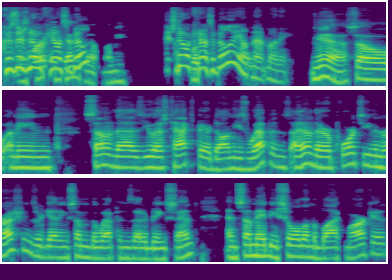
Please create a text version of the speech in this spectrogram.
because there's no accountability. There's no accountability on that money. Yeah. So I mean, some of that is U.S. taxpayer dollar. these weapons, I know there are reports even Russians are getting some of the weapons that are being sent, and some may be sold on the black market.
